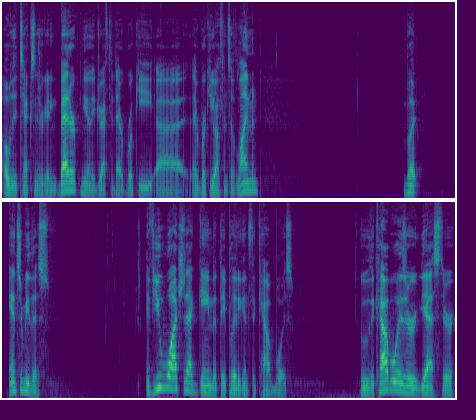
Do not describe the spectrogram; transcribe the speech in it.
oh the Texans are getting better. You know they drafted that rookie uh, that rookie offensive lineman. But answer me this: If you watch that game that they played against the Cowboys, who the Cowboys are yes they're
